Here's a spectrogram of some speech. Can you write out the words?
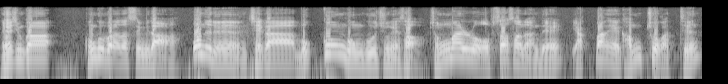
안녕하십니까 공구브라더스입니다. 오늘은 제가 목공 공구 중에서 정말로 없어서는 안 될 약방의 감초 같은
